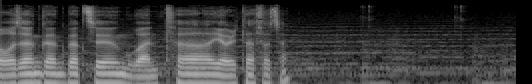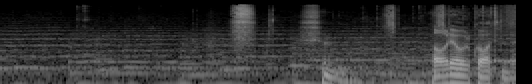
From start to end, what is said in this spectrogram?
저장 강박증 완타 15장? 흠, 어려울 것 같은데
